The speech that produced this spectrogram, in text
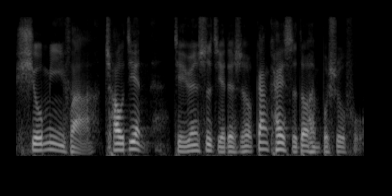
修密法、超荐、解冤释结的时候，刚开始都很不舒服，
